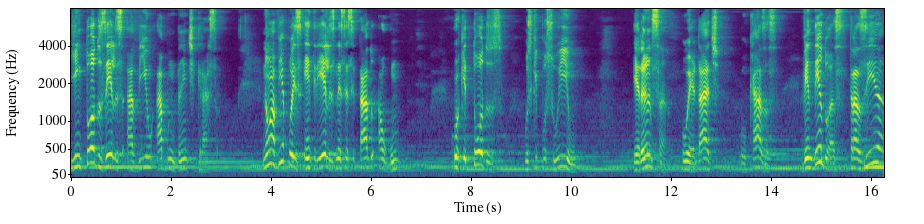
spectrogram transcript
E em todos eles havia abundante graça. Não havia, pois, entre eles necessitado algum, porque todos os que possuíam herança ou herdade ou casas, vendendo-as, trazia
